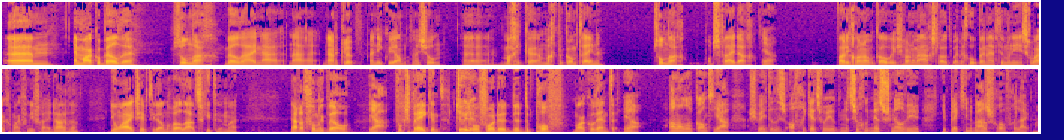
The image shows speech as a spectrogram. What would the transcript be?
Ehm, en Marco belde zondag belde hij naar, naar, naar de club, naar Nico Jan of naar John. Eh, mag, ik, eh, mag ik weer komen trainen? Zondag, op zijn vrijdag. Ja. Wou hij gewoon overkomen, heeft hij gewoon weer aangesloten bij de groep. En hij heeft helemaal niet eens gebruik gemaakt van die vrije dagen. Jong Ajax heeft hij dan nog wel laten schieten. Maar ja, dat vond ik wel Ja, vond ik sprekend. tuurlijk. Voor, voor de, de, de prof Marco Rente. Ja. Aan de andere kant, ja, als je weet dat het is afgeketst, wil je ook net zo goed, net zo snel weer je plekje in de basis veroveren, lijkt me.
